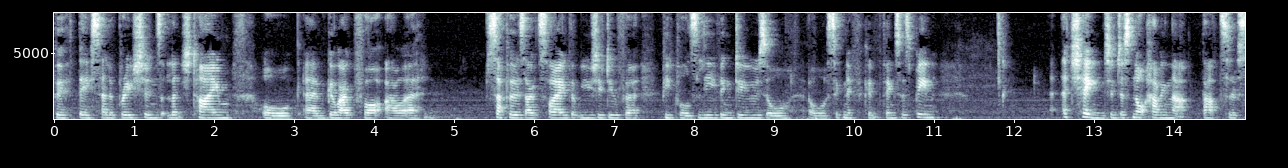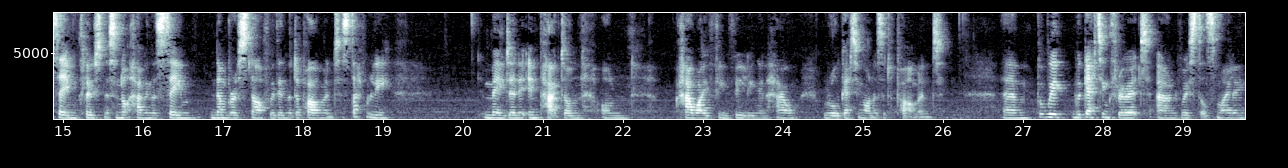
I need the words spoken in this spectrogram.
birthday celebrations at lunchtime or um, go out for our suppers outside that we usually do for people's leaving dues or, or significant things has been a change and just not having that that sort of same closeness and not having the same number of staff within the department has definitely made an impact on on how I've been feeling and how we're all getting on as a department. Um, but we're, we're getting through it and we're still smiling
